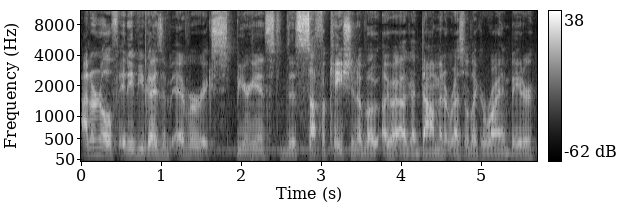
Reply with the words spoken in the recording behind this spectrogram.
I don't know if any of you guys have ever experienced the suffocation of a, like a dominant wrestler like a Ryan Bader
